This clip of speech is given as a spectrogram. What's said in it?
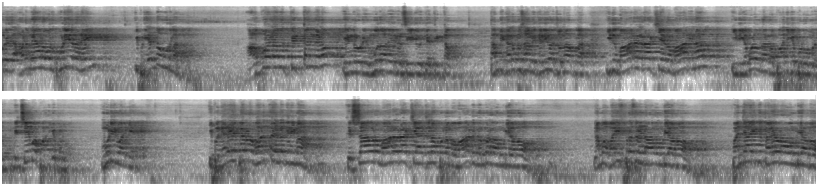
ஒரு அருமையான ஒரு குளியலறை. இப்படி எந்த ஊர்ல? அவ்வளவு திட்டங்களும் எங்களுடைய மூதாதையர்கள் செய்து வைத்த திட்டம். தம்பி கருப்பசாமி தெளிவா சொன்னாப்ல இது மாநகராட்சியாக மாறினால் இது எவ்வளவு நாங்க பாதிக்கப்படுவோம் நிச்சயமா பாதிக்கப்படுவோம். முடிவாங்க. இப்ப நிறைய பேரோட வருத்தம் என்ன தெரியுமா? கிருஷ்ணாபுரம் மாநகராட்சி ஆச்சுன்னா அப்ப நம்ம வார்டு மெம்பர் ஆக முடியாதோ? நம்ம வைஸ் பிரசிடென்ட் ஆக முடியாதோ? பஞ்சாயத்து தலைவர் ஆக முடியாதோ?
